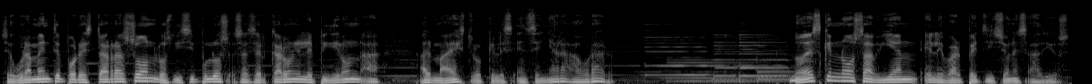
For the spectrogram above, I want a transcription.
Seguramente por esta razón los discípulos se acercaron y le pidieron al maestro que les enseñara a orar. No es que no sabían elevar peticiones a Dios.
